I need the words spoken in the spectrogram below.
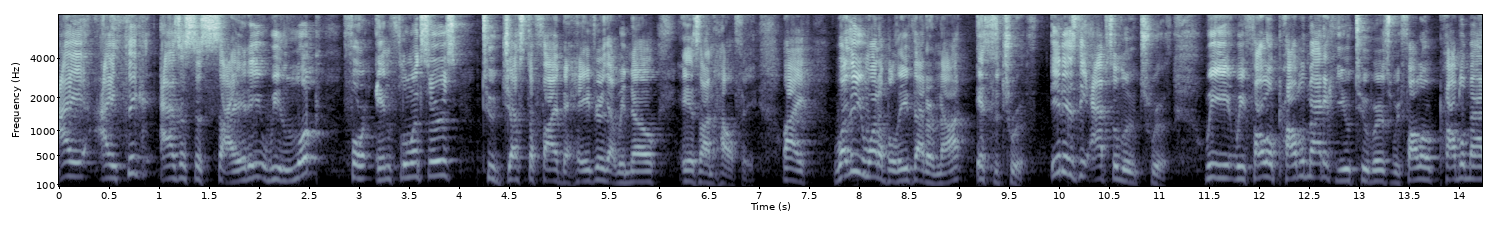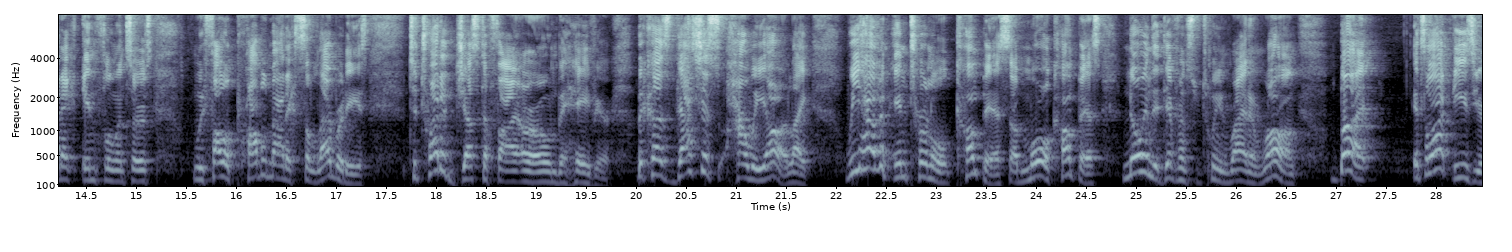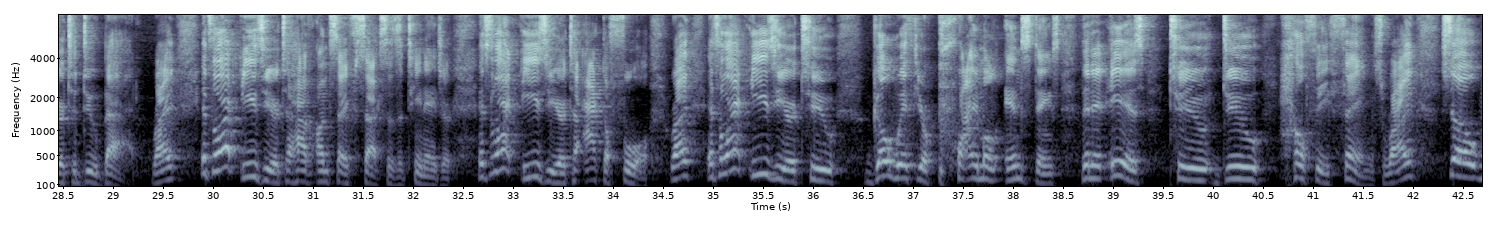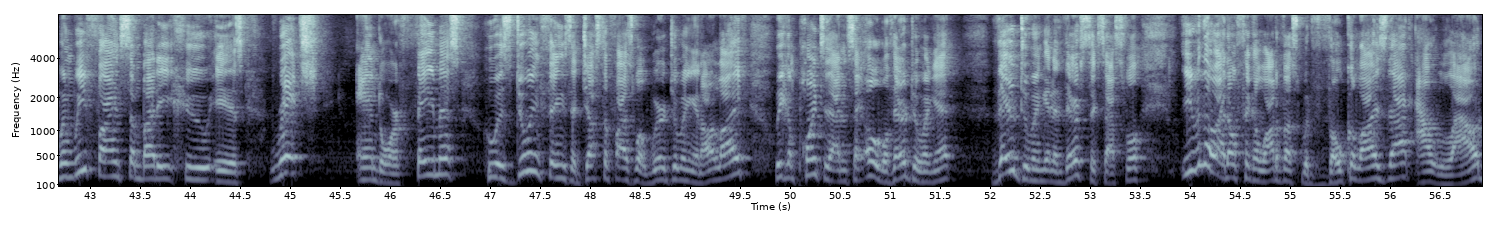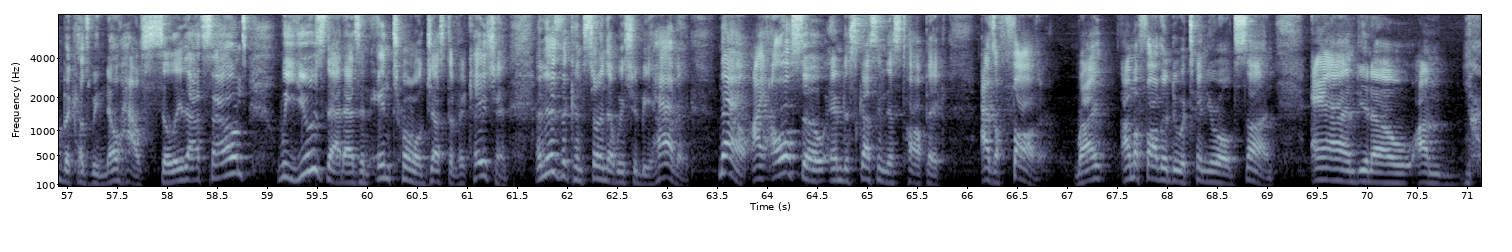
I, I think as a society, we look for influencers to justify behavior that we know is unhealthy. Like, whether you wanna believe that or not, it's the truth. It is the absolute truth. We, we follow problematic YouTubers, we follow problematic influencers, we follow problematic celebrities to try to justify our own behavior because that's just how we are. Like, we have an internal compass, a moral compass, knowing the difference between right and wrong, but it's a lot easier to do bad right? It's a lot easier to have unsafe sex as a teenager. It's a lot easier to act a fool, right? It's a lot easier to go with your primal instincts than it is to do healthy things, right? So when we find somebody who is rich and or famous, who is doing things that justifies what we're doing in our life, we can point to that and say, oh, well, they're doing it, they're doing it and they're successful. Even though I don't think a lot of us would vocalize that out loud because we know how silly that sounds, we use that as an internal justification. And this is the concern that we should be having. Now, I also am discussing this topic as a father, right? I'm a father to a 10-year-old son. And, you know, I'm,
